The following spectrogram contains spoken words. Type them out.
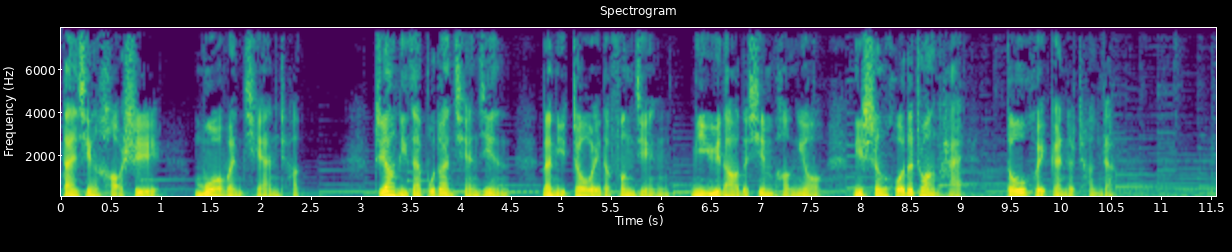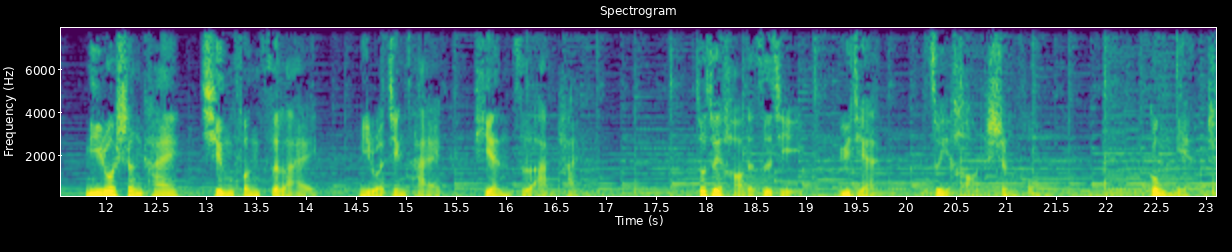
但行好事，莫问前程。只要你在不断前进，那你周围的风景、你遇到的新朋友、你生活的状态，都会跟着成长。你若盛开，清风自来；你若精彩，天自安排。做最好的自己，遇见最好的生活。共勉之。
